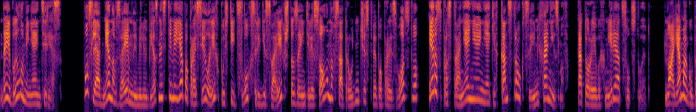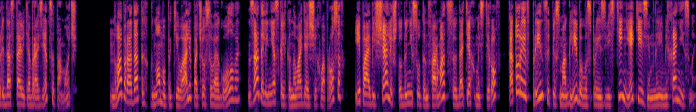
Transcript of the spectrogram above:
Да и был у меня интерес. После обмена взаимными любезностями я попросила их пустить слух среди своих, что заинтересованы в сотрудничестве по производству и распространению неких конструкций и механизмов, которые в их мире отсутствуют. Ну а я могу предоставить образец и помочь. Два бородатых гнома покивали, почесывая головы, задали несколько наводящих вопросов и пообещали, что донесут информацию до тех мастеров, которые в принципе смогли бы воспроизвести некие земные механизмы,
